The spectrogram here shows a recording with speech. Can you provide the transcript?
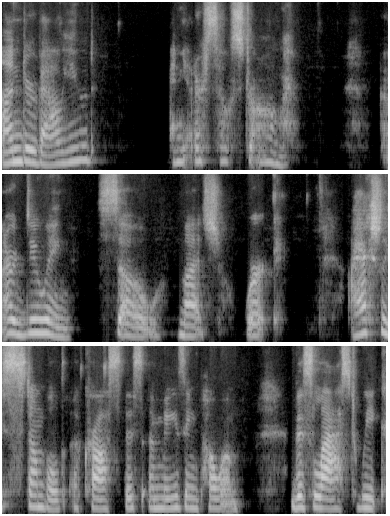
undervalued, and yet are so strong and are doing so much work. I actually stumbled across this amazing poem this last week,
